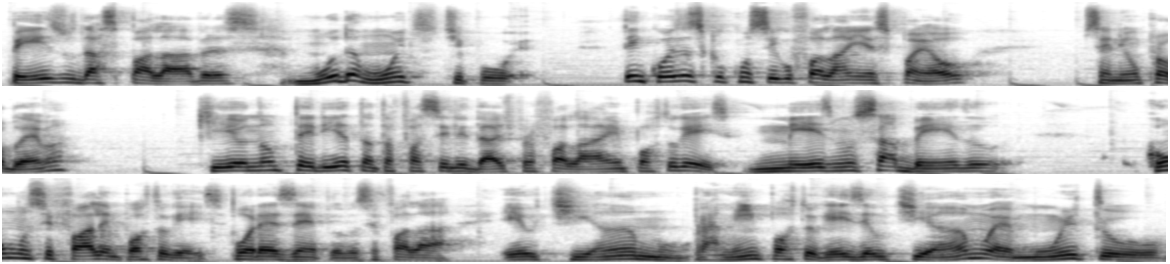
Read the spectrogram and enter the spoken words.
peso das palavras muda muito? Tipo, tem coisas que eu consigo falar em espanhol sem nenhum problema, que eu não teria tanta facilidade para falar em português, mesmo sabendo como se fala em português. Por exemplo, você falar eu te amo. Para mim, em português, eu te amo é muito.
